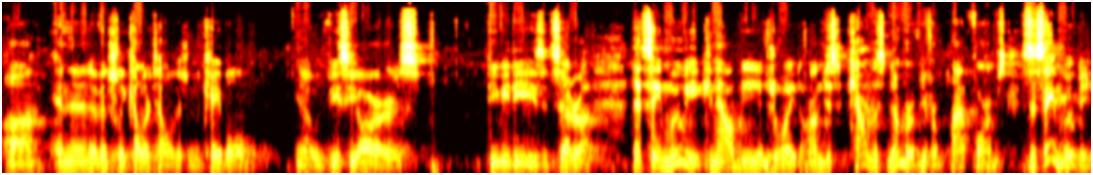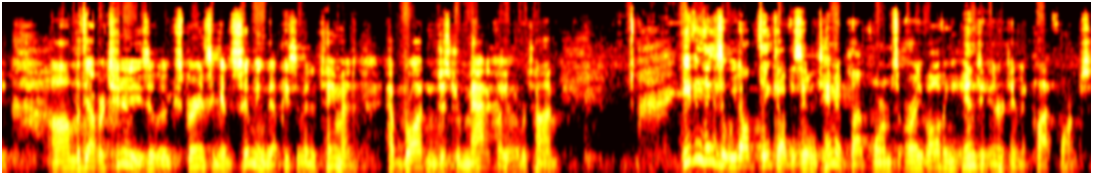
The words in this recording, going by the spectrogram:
Uh, and then eventually color television, cable, you know, VCRs, DVDs, etc. That same movie can now be enjoyed on just countless number of different platforms. It's the same movie, um, but the opportunities of experiencing and consuming that piece of entertainment have broadened just dramatically over time. Even things that we don't think of as entertainment platforms are evolving into entertainment platforms.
